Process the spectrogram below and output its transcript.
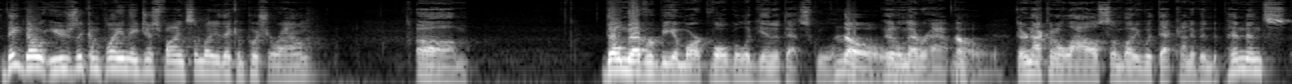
They don't usually complain. They just find somebody they can push around. Um, they'll never be a Mark Vogel again at that school. No. it'll never happen. No. they're not going to allow somebody with that kind of independence,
